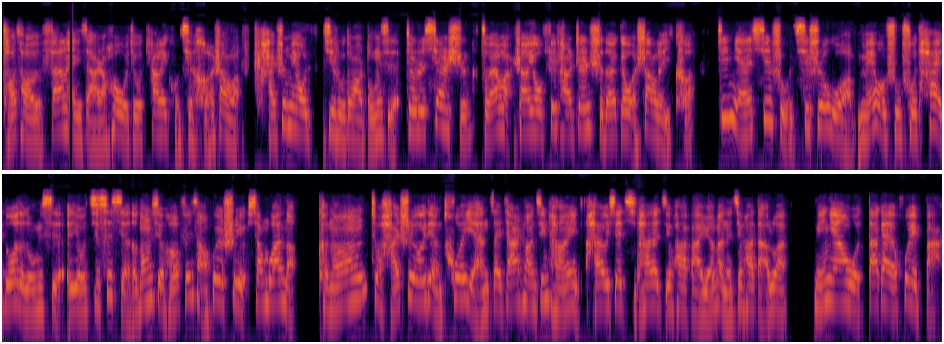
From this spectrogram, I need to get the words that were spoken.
草草翻了一下，然后我就叹了一口气合上了，还是没有记住多少东西。就是现实，昨天晚上又非常真实的给我上了一课。今年细数，其实我没有输出太多的东西，有几次写的东西和分享会是有相关的。可能就还是有一点拖延，再加上经常还有一些其他的计划把原本的计划打乱。明年我大概会把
